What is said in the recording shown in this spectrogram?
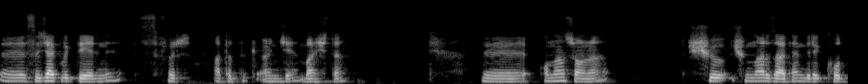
e, sıcaklık değerini sıfır atadık önce başta. E, ondan sonra şu şunlar zaten direkt kod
